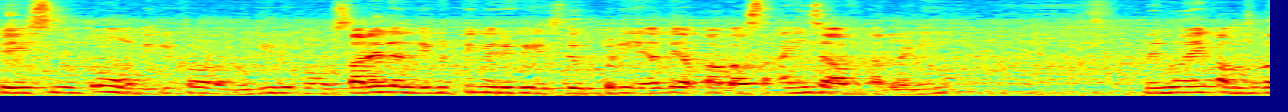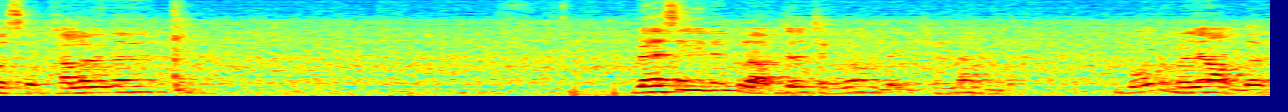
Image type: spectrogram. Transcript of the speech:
ਫੇਸ ਨੂੰ ਧੋਣ ਦੀ ਵੀ ਕੋਲ ਹੁੰਦੀ ਵੀ ਬਹੁਤ ਸਾਰੇ ਦਿਨ ਦੀ ਮਿੱਟੀ ਮੇਰੇ ਫੇਸ ਦੇ ਉੱਪਰ ਹੀ ਹੈ ਤੇ ਆਪਾਂ ਬਸ ਐਂ ਸਾਫ਼ ਕਰ ਲੈਣੀ ਹੈ ਮੈਨੂੰ ਇਹ ਕੰਮ ਥੋੜਾ ਸੌਖਾ ਲੱਗਦਾ ਹੈ। ਵੈਸੇ ਹੀ ਨਾ ਗੁਲਾਬ ਜਲ ਚੰਗਾ ਹੁੰਦਾ ਜੀ, ਠੰਡਾ ਹੁੰਦਾ। ਬਹੁਤ ਮਜ਼ਾ ਆਉਂਦਾ ਹੈ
